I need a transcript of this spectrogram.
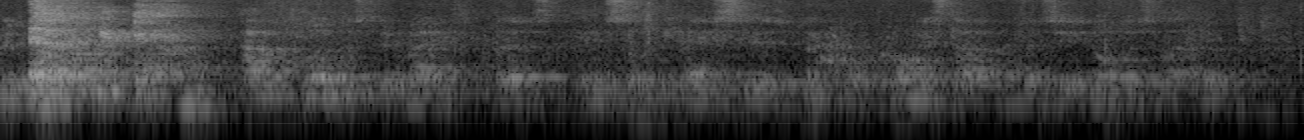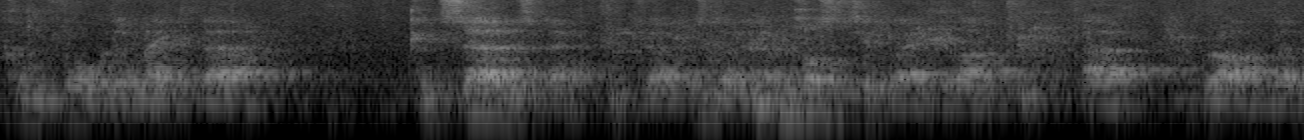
report. and the point has been made that in some cases people promised anonymity in order to let them come forward and make their concerns known. So it was done in a positive way, if you like, uh, rather than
